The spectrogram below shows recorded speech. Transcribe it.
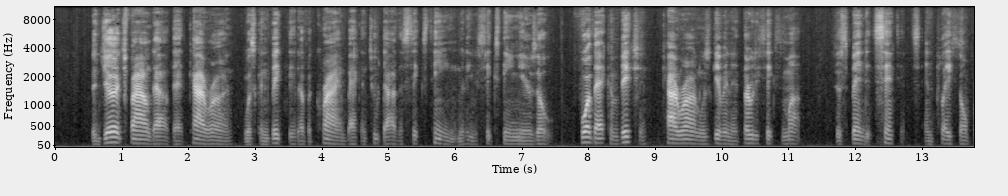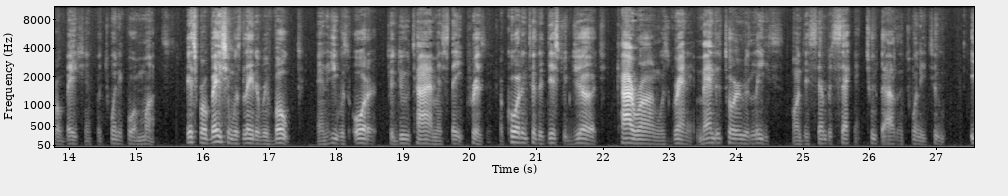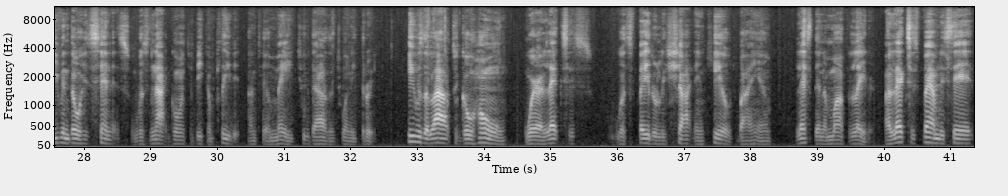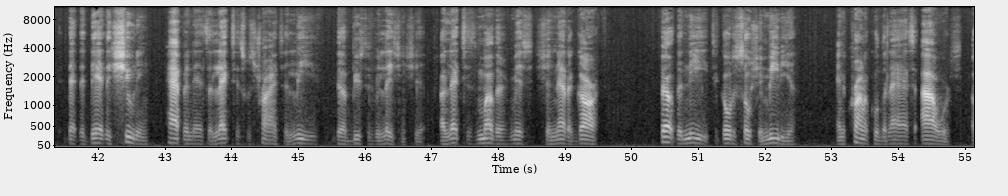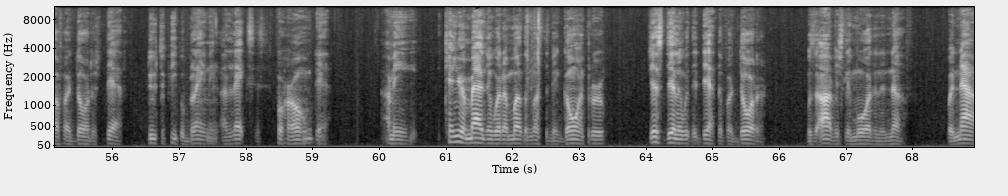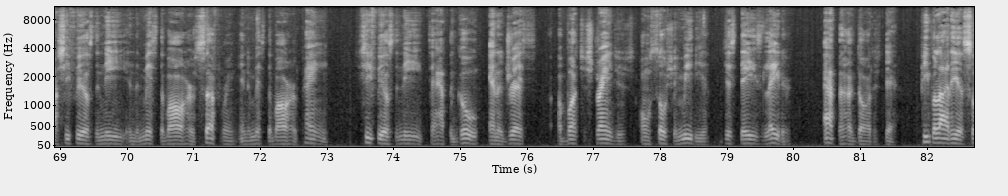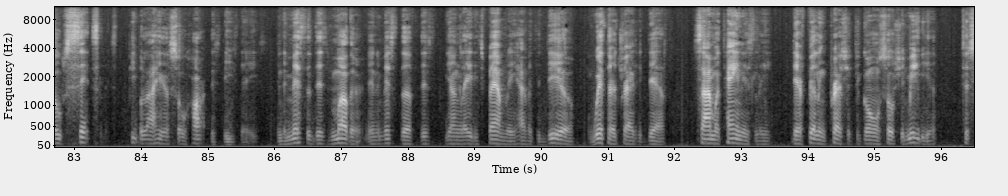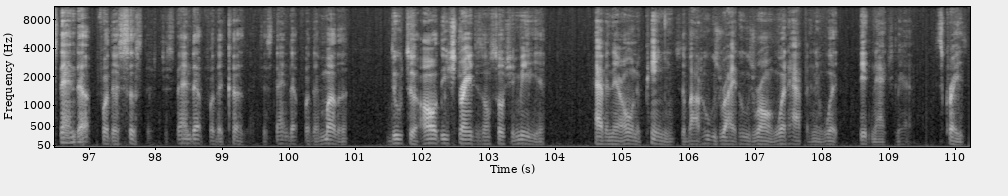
The judge found out that Kyraun was convicted of a crime back in 2016 when he was 16 years old. For that conviction, Kyraun was given a 36 month suspended sentence and placed on probation for 24 months. His probation was later revoked and he was ordered to do time in state prison. According to the district judge, Kyraun was granted mandatory release on December 2nd, 2022, even though his sentence was not going to be completed until May 2023. He was allowed to go home where Alexis was fatally shot and killed by him less than a month later. Alexis' family said that the deadly shooting happened as Alexis was trying to leave the abusive relationship. Alexis' mother, Miss Shanetta Garth, felt the need to go to social media and chronicle the last hours of her daughter's death due to people blaming Alexis for her own death. I mean, can you imagine what her mother must have been going through? Just dealing with the death of her daughter was obviously more than enough. But now she feels the need, in the midst of all her suffering, in the midst of all her pain, she feels the need to have to go and address a bunch of strangers on social media just days later after her daughter's death. People out here so senseless. People out here so heartless these days. In the midst of this mother, in the midst of this young lady's family having to deal with her tragic death, simultaneously they're feeling pressure to go on social media to stand up for their sisters, to stand up for their cousin, to stand up for their mother, due to all these strangers on social media having their own opinions about who's right, who's wrong, what happened, and what didn't actually happen. It's crazy.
